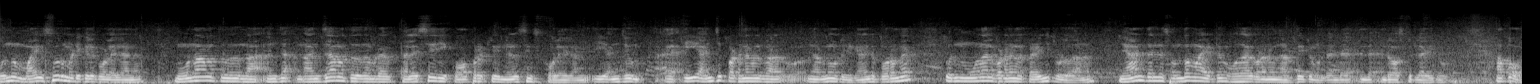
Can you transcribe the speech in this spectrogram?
ഒന്ന് മൈസൂർ മെഡിക്കൽ കോളേജിലാണ്. മൂന്നാമത്തത് അഞ്ചാമത്തത് നമ്മുടെ തലശ്ശേരി കോപ്പറേറ്റീവ് നഴ്സിംഗ് കോളേജിലാണ്. ഈ അഞ്ചും ഈ അഞ്ച് പഠനങ്ങൾ നട- നടന്നുകൊണ്ടിരിക്കുകയാണ്. അതിന്റെ പുറമെ ഒരു മൂന്നാൽ പഠനങ്ങൾ കഴിഞ്ഞിട്ടുള്ളതാണ്. ഞാൻ തന്നെ സ്വന്തമായിട്ട് മൂന്നാൽ പഠനങ്ങൾ നടത്തിയിട്ടുമുണ്ട്. എന്റെ എന്റെ എന്റെ ഹോസ്പിറ്റലായിരിക്കും അപ്പോൾ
